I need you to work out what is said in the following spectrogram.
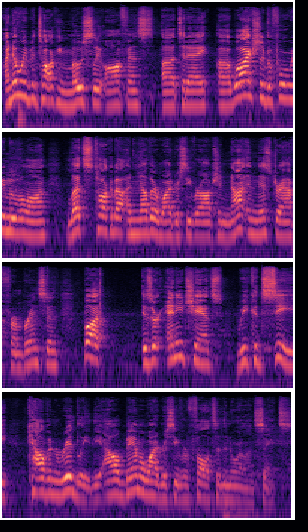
I know we've been talking mostly offense uh, today. Uh, well, actually, before we move along, let's talk about another wide receiver option, not in this draft from Brinson, but is there any chance we could see Calvin Ridley, the Alabama wide receiver, fall to the New Orleans Saints?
